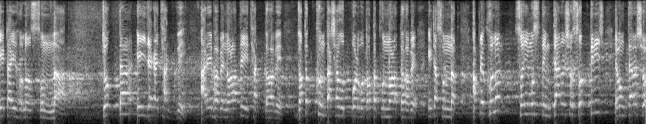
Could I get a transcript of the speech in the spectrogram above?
এটাই হলো সুন্নাত। চোখটা এই জায়গায় থাকবে। আর এভাবে নড়াতেই থাকতে হবে। যতক্ষণ তাসাউদ পড়ব ততক্ষণ নড়াতে হবে। এটা সুন্নাত। আপনি খুলুন, সহি মুসলিম তেরোশো ছত্রিশ এবং তেরোশো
